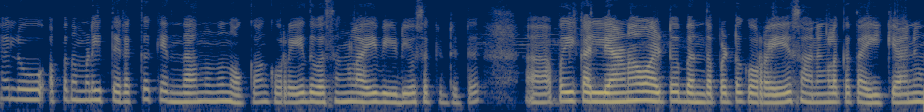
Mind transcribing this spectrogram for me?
ഹലോ അപ്പോൾ നമ്മൾ ഈ തിരക്കൊക്കെ എന്താണെന്നൊന്ന് നോക്കാം. കുറേ ദിവസങ്ങളായി വീഡിയോസൊക്കെ ഇട്ടിട്ട്. അപ്പോൾ ഈ കല്യാണവുമായിട്ട് ബന്ധപ്പെട്ട് കുറേ സാധനങ്ങളൊക്കെ തയ്ക്കാനും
